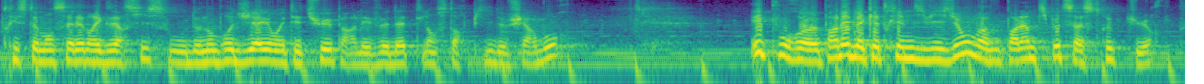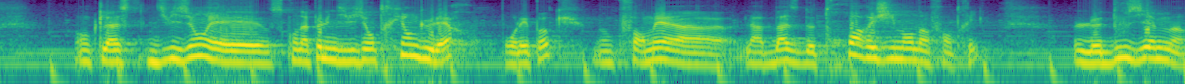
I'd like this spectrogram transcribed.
tristement célèbre exercice où de nombreux GI ont été tués par les vedettes lance-torpilles de Cherbourg. Et pour euh, parler de la 4e division, on va vous parler un petit peu de sa structure. Donc la division est ce qu'on appelle une division triangulaire pour l'époque, donc formée à la base de trois régiments d'infanterie, le 12e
